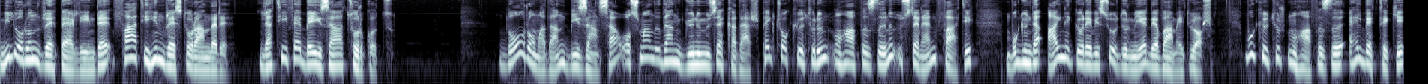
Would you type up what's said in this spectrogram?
Milor'un rehberliğinde Fatih'in restoranları Latife Beyza Turgut Doğu Roma'dan Bizans'a, Osmanlı'dan günümüze kadar pek çok kültürün muhafızlığını üstlenen Fatih, bugün de aynı görevi sürdürmeye devam ediyor. Bu kültür muhafızlığı elbette ki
